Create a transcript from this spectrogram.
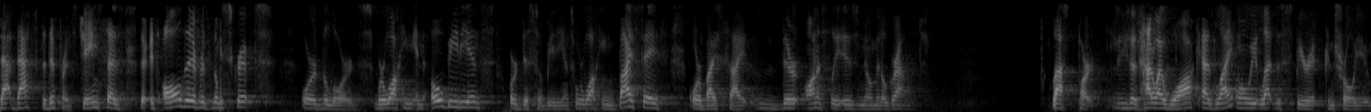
that, that's the difference. James says it's all the difference in the script or the Lord's. We're walking in obedience or disobedience. We're walking by faith or by sight. There honestly is no middle ground. Last part. He says, how do I walk as light? Well, we let the Spirit control you.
